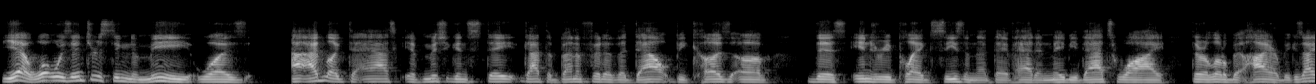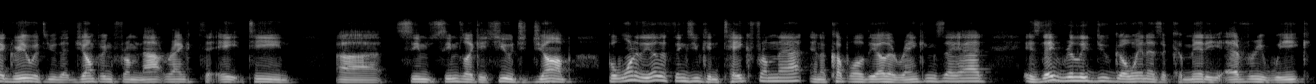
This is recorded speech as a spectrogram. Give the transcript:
Yeah, what was interesting to me was I'd like to ask if Michigan State got the benefit of the doubt because of this injury plagued season that they've had, and maybe that's why they're a little bit higher because I agree with you that jumping from not ranked to 18 uh, seems seems like a huge jump. But one of the other things you can take from that and a couple of the other rankings they had is they really do go in as a committee every week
